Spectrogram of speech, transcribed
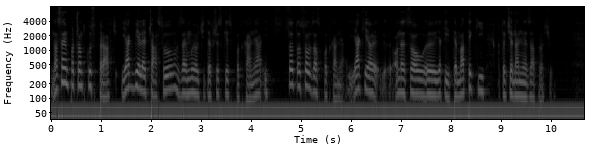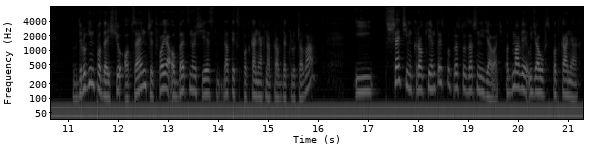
Na samym początku sprawdź, jak wiele czasu zajmują ci te wszystkie spotkania i co to są za spotkania, jakie one są, y, jakiej tematyki, kto cię na nie zaprosił. W drugim podejściu oceń, czy Twoja obecność jest na tych spotkaniach naprawdę kluczowa. I trzecim krokiem to jest po prostu zacznij działać. Odmawiaj udziału w spotkaniach,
